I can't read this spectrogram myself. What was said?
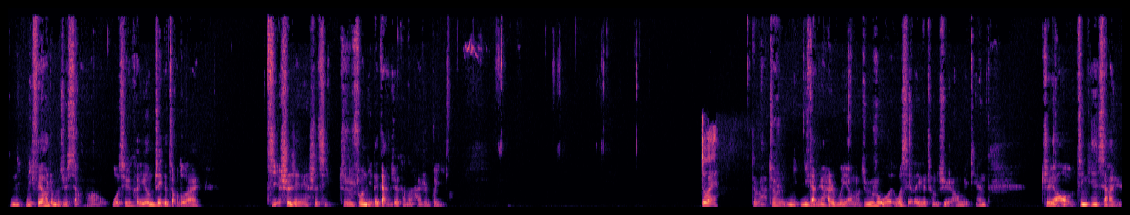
你你非要这么去想的话，我其实可以用这个角度来。解释这件事情，只是说你的感觉可能还是不一样，对，对吧？就是你你感觉还是不一样嘛？就是说我我写了一个程序，然后每天只要今天下雨，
